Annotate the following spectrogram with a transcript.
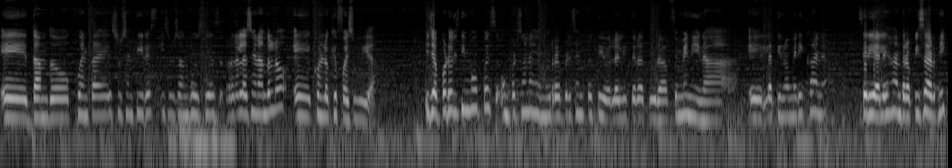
eh, dando cuenta de sus sentires y sus angustias, relacionándolo eh, con lo que fue su vida. Y ya por último, pues un personaje muy representativo de la literatura femenina eh, latinoamericana sería Alejandra Pizarnik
